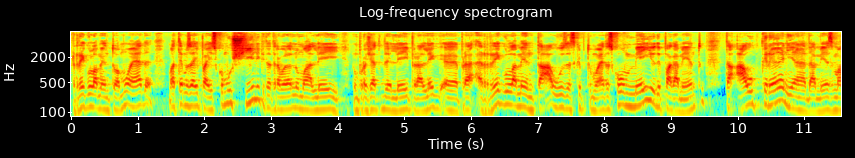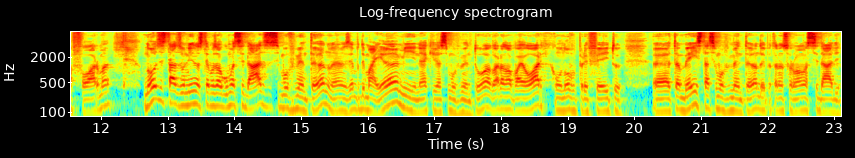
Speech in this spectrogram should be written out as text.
regulamentou a moeda, mas temos aí países como o Chile, que está trabalhando numa lei, num projeto de lei para é, regulamentar o uso das criptomoedas como meio de pagamento. Tá? A Ucrânia, da mesma forma. Nos Estados Unidos, nós temos algumas cidades se movimentando, né? um exemplo de Miami, né, que já se movimentou, agora Nova York, com o novo prefeito prefeito uh, também está se movimentando para transformar uma cidade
